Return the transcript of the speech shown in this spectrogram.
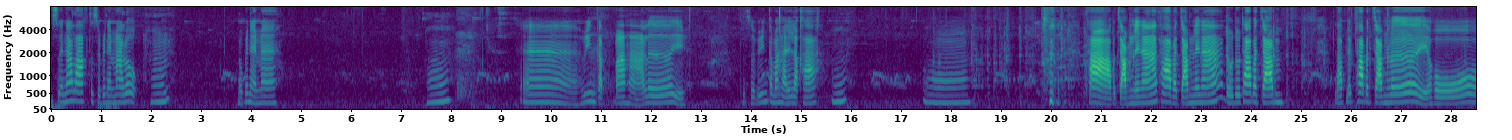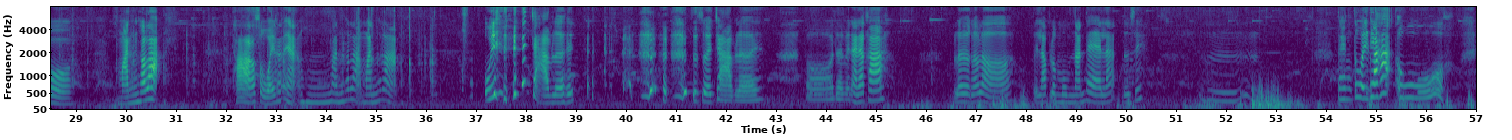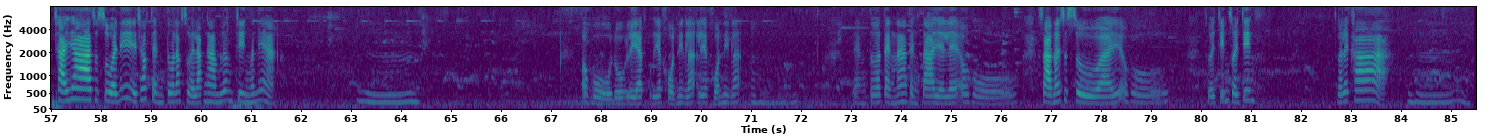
สุดสวยน่ารักสุดสวยไปไหนมาลูกหืมหนูไปไหนมาหืมอ่าวิ่งกลับมาหาเลยสุดสวยวิ่งกลับมาหาเลยเหรอคะหืมอืมท่าประจำเลยนะท่าประจำเลยนะ ดูดูท่าประจำรับเล็บท่าประจำเลยโอ้โห มันเขาละท่าก็สวยนะเนี่ยมันเขาละมันเขาละอุ้ยจามเลยสวยๆจามเลย โอ้เดินไปไหนแล้วคะ เลิกแล้วเหรอ ไปรับลมมุมนั้นแทนละ ดูสิแต่งตัวอีกและโอ้หฉายาสุดสวยนี่ ชอบแต่งตัวรักสวยรักงามเรื่องจริงนะเนี่ยอือโอ้โห ดูเรียกเรียกขนอีกละเรียกขนอีกละอื้อหือแต่งตัวแต่งหน้าแต่งตาใหญ่เลยโอ้โห สาวน้อยสุดสวยโอ้โห สวยจริง สวยจริง สวยเลยค่ะอือ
